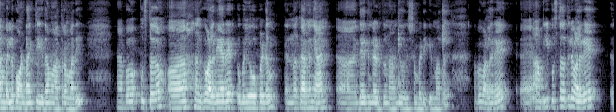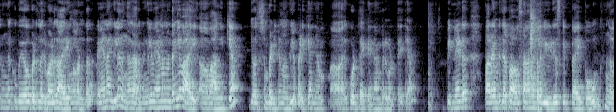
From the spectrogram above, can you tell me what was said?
നമ്പറിൽ കോൺടാക്റ്റ് ചെയ്താൽ മാത്രം മതി അപ്പോൾ പുസ്തകം നിങ്ങൾക്ക് വളരെയേറെ ഉപയോഗപ്പെടും എന്ന് കാരണം ഞാൻ ഇദ്ദേഹത്തിൻ്റെ അടുത്ത് നിന്നാണ് ജ്യോതിഷം പഠിക്കുന്നത് അപ്പോൾ വളരെ ഈ പുസ്തകത്തിൽ വളരെ നിങ്ങൾക്ക് ഉപയോഗപ്പെടുന്ന ഒരുപാട് കാര്യങ്ങളുണ്ട് വേണമെങ്കിൽ നിങ്ങൾക്ക് ആർക്കെങ്കിലും വേണമെന്നുണ്ടെങ്കിൽ വായി വാങ്ങിക്കാം ജ്യോതിഷം പഠിക്കണമെങ്കിൽ പഠിക്കാൻ ഞാൻ കൊടുത്തേക്കാം നമ്പർ കൊടുത്തേക്കാം പിന്നീട് പറയുമ്പോൾ ചിലപ്പോൾ അവസാനം നിങ്ങൾ വീഡിയോ സ്കിപ്പായി പോവും നിങ്ങൾ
